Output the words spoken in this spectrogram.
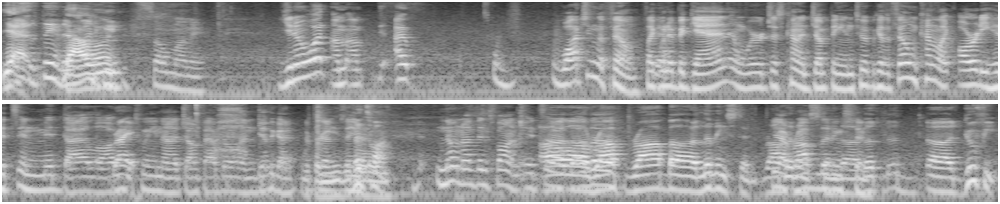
Yeah, That's the thing. They're that money. one. So money. You know what? I'm, I'm I watching the film like when it began, and we are just kind of jumping into it because the film kind of like already hits in mid dialogue Right. between uh, Jon Favreau and the other guy. I With the music. Vince. Vaughn. No, not Vince Vaughn. It's Oh, uh, uh, the, the- Rob Rob uh, Livingston. Rob Yeah, Rob Livingston. Uh, the, the, uh, Goofy.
